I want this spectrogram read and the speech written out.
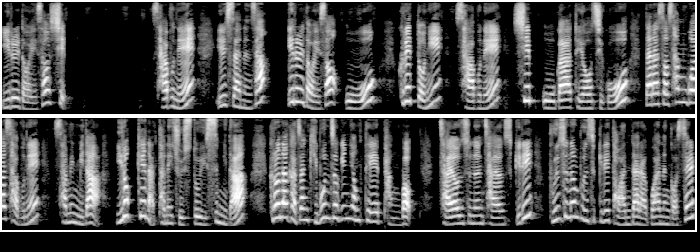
2를 더해서 10, 4분의 1, 4는 4, 1을 더해서 5, 그랬더니 4분의 15가 되어지고 따라서 3과 4분의 3입니다. 이렇게 나타내 줄 수도 있습니다. 그러나 가장 기본적인 형태의 방법, 자연수는 자연수끼리, 분수는 분수끼리 더한다라고 하는 것을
